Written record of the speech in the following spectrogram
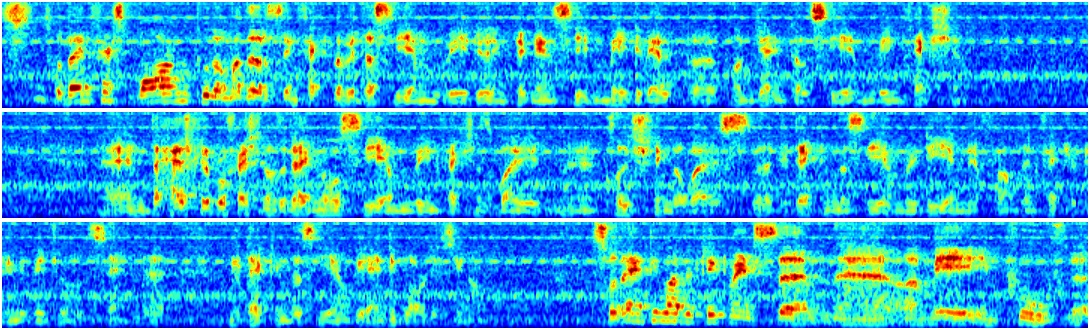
so the infants born to the mothers infected with the CMV during pregnancy may develop uh, congenital CMV infection. And the healthcare professionals diagnose CMV infections by uh, culturing the virus, uh, detecting the CMV DNA from the infected individuals and uh, detecting the CMV antibodies, you know. So the antiviral treatments uh, uh, may improve the,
